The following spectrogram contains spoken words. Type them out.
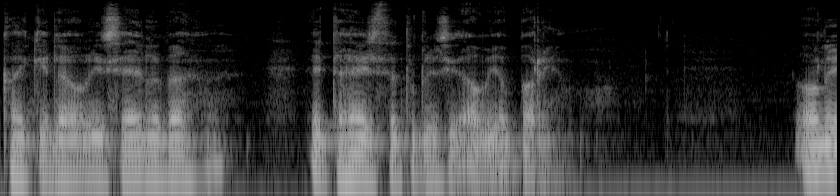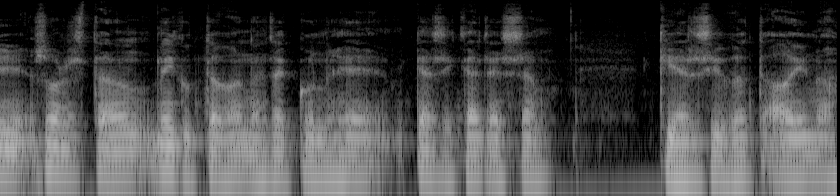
Kaikille oli selvä, että heistä tulisi aviopari. Oli suorastaan liikuttavaa nähdä, kun he käsi kädessä kiersivät aina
